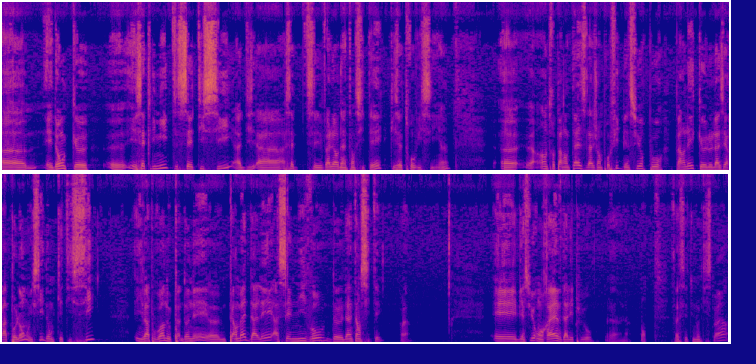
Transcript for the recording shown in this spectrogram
Euh, et donc, et cette limite, c'est ici, à, ces valeurs d'intensité qui se trouvent ici. Hein. Euh, entre parenthèses, là j'en profite bien sûr pour parler que le laser Apollon, ici, donc qui est ici, il va pouvoir nous euh, permettre d'aller à ces niveaux d'intensité. Et bien sûr, on rêve d'aller plus haut. Bon, ça c'est une autre histoire.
